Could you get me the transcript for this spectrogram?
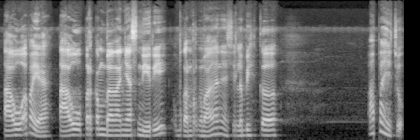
tahu apa ya tahu perkembangannya sendiri. Bukan perkembangannya sih lebih ke apa ya cuk?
